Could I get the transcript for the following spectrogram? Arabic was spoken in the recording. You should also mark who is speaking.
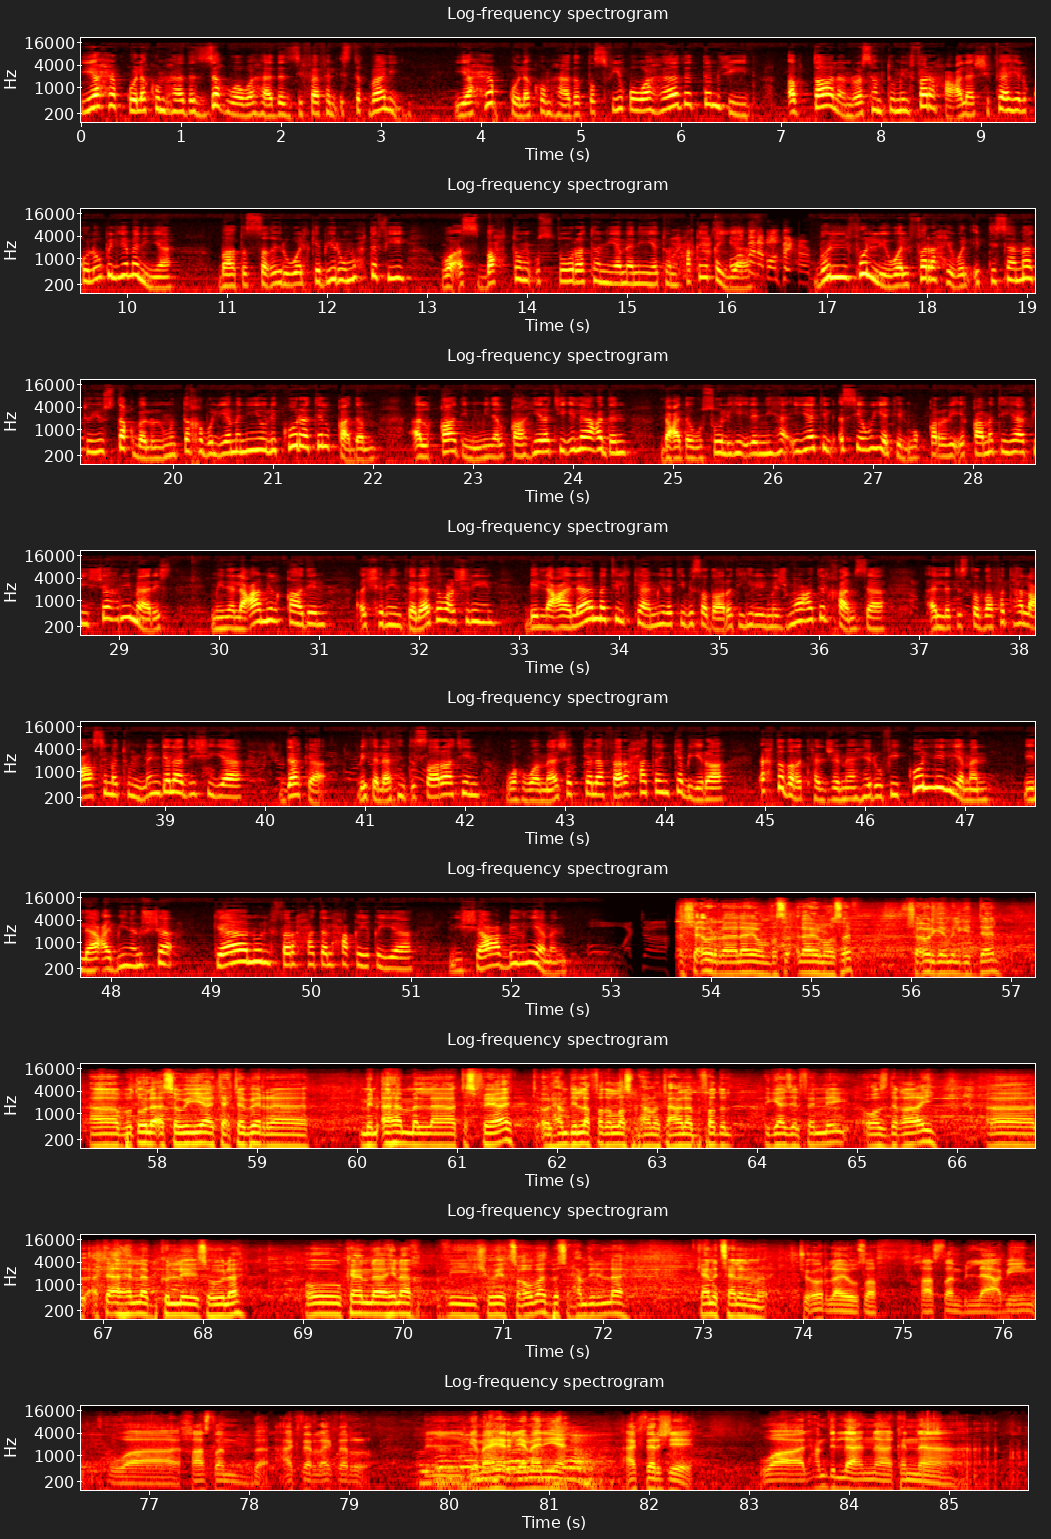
Speaker 1: يحق لكم هذا الزهو وهذا الزفاف الاستقبالي. يحق لكم هذا التصفيق وهذا التمجيد. أبطالا رسمتم الفرح على شفاه القلوب اليمنية. بات الصغير والكبير محتفي وأصبحتم أسطورة يمنية حقيقية. بالفل والفرح والابتسامات يستقبل المنتخب اليمني لكرة القدم. القادم من القاهرة إلى عدن بعد وصوله إلى النهائيات الأسيوية المقرر إقامتها في شهر مارس. من العام القادم 2023 بالعلامة الكاملة بصدارته للمجموعة الخامسة التي استضافتها العاصمة المنجلاديشية داكا بثلاث انتصارات وهو ما شكل فرحة كبيرة احتضنتها الجماهير في كل اليمن للاعبين نشأ كانوا الفرحة الحقيقية لشعب اليمن.
Speaker 2: الشعور لا ينوصف. شعور جميل جدا. آه، بطولة أسيوية تعتبر آه، من أهم التصفيات والحمد لله بفضل الله سبحانه وتعالى بفضل الجهاز الفني وأصدقائي. آه، تأهلنا بكل سهولة. وكان هنا في شوية صعوبات بس الحمد لله كانت سهلة لنا.
Speaker 3: شعور لا يوصف خاصة باللاعبين وخاصة أكثر الأكثر بالجماهير اليمنية أكثر شيء. والحمد لله أن كنا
